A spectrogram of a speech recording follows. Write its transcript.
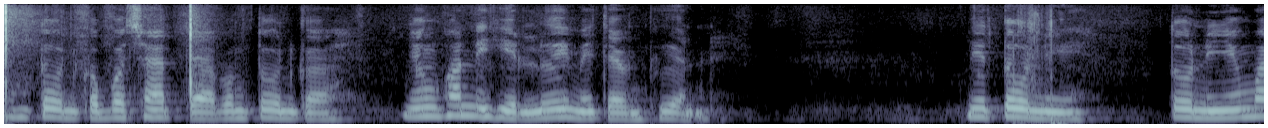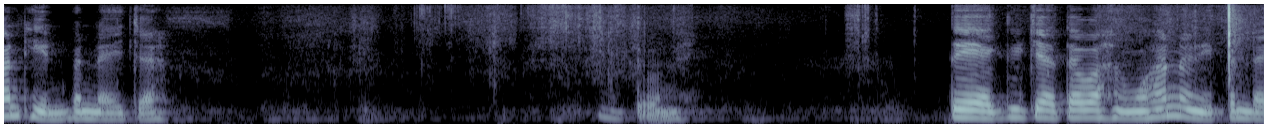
บางต้นก็บ่ชัดจ้ะบางต้นก็ยังพันได้เห็นเลยไหมจ้ะเพื่อนๆเนี่ยต้นนี้ต้นนี้ยังพันเห็นปันไหนจ้ะต้นนี้แตกอยู่จ้ะแต่ว่าหางว่าหันอันนี้ปันใด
